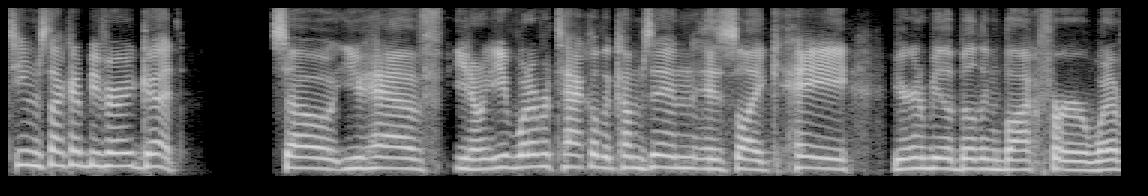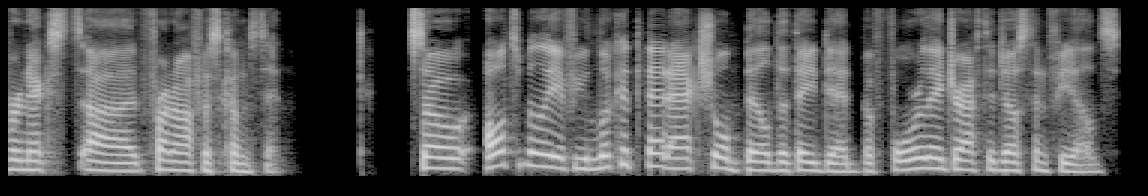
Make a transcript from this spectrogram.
team's not going to be very good. So you have, you know, whatever tackle that comes in is like, hey, you're going to be the building block for whatever next uh, front office comes in. So ultimately, if you look at that actual build that they did before they drafted Justin Fields,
